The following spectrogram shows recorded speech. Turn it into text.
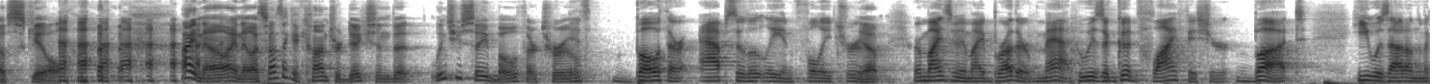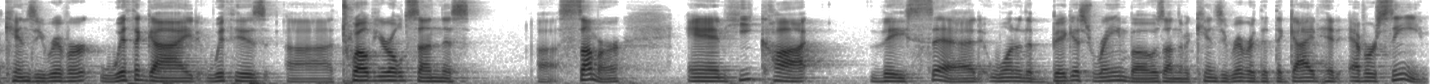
of skill. I know, I know. It sounds like a contradiction, but wouldn't you say both are true? It's, both are absolutely and fully true. Yep. Reminds me of my brother Matt, who is a good fly fisher, but he was out on the McKenzie River with a guide with his 12 uh, year old son this uh, summer and he caught they said one of the biggest rainbows on the McKenzie River that the guide had ever seen.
